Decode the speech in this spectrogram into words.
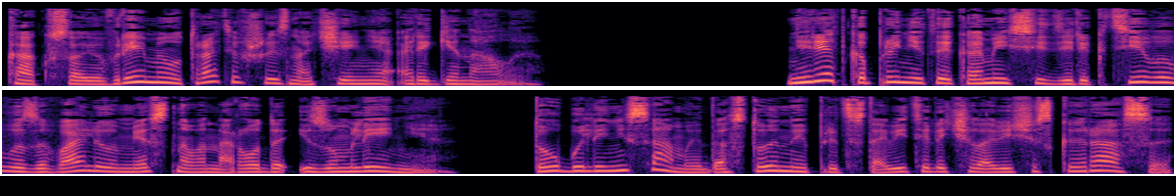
как в свое время утратившие значение оригиналы. Нередко принятые комиссии директивы вызывали у местного народа изумление. То были не самые достойные представители человеческой расы,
